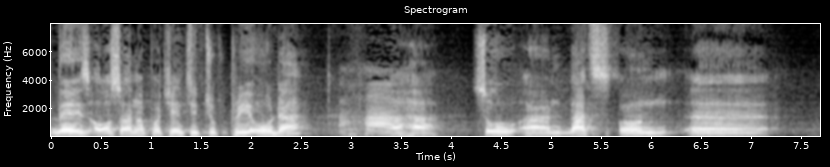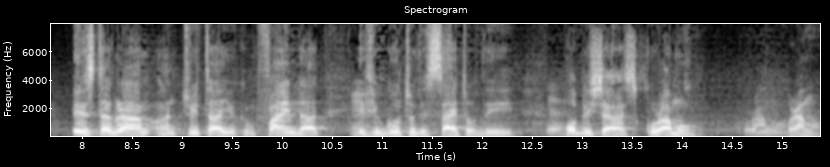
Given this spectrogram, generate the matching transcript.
there is also an opportunity to pre-order. Aha. So, and that's on uh, Instagram and Twitter. You can find that if you go to the site of the Yeah. publishers, Kuramo. Kuramo. Kuramo.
